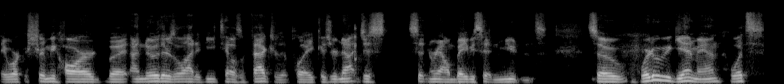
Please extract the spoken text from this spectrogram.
They work extremely hard, but I know there's a lot of details and factors at play because you're not just sitting around babysitting mutants. So, where do we begin, man? What's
